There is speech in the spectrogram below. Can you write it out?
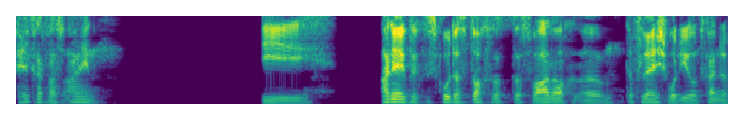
Fällt gerade was ein. Die. Ah ne, das ist gut, das doch, das, das war doch ähm, The Flash, wo die uns keine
